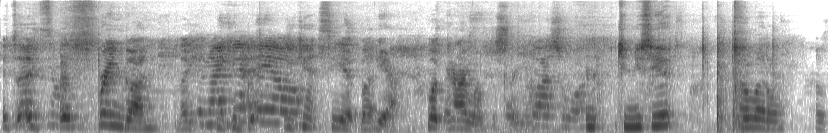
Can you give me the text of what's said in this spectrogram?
It's a, it's a spring gun. Like Can you I could get you uh, can't see it, but Yeah. Look. and I love this thing. Glass of water. Can you see it? A little. Oh, it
